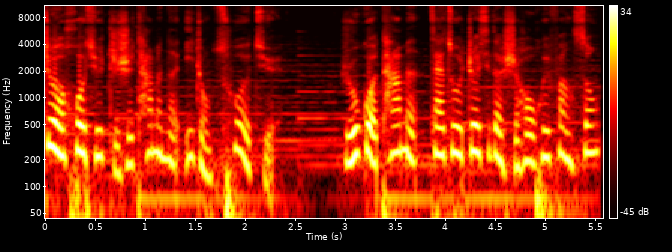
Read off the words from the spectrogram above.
这或许只是他们的一种错觉。如果他们在做这些的时候会放松，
